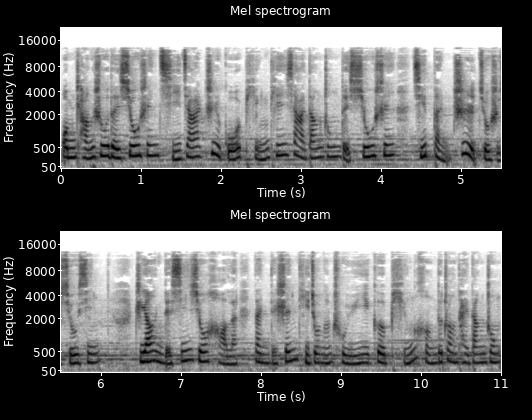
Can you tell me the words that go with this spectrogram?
我们常说的修身齐家治国平天下当中的修身，其本质就是修心。只要你的心修好了，那你的身体就能处于一个平衡的状态当中。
